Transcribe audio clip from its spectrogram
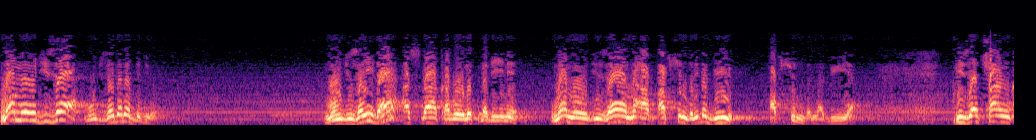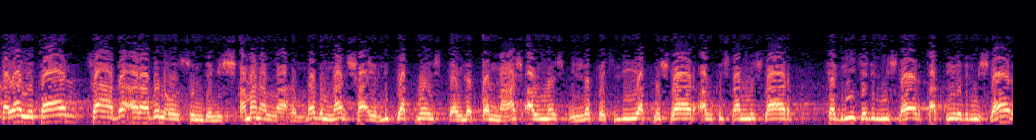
Ne mucize, mucize de reddediyor. Mucizeyi de asla kabul etmediğini, ne mucize ne af, afsundur, de büyü. Afsundurlar büyüye. Bize Çankaya yeter, Kabe Arap'ın olsun demiş. Aman Allah'ım ve bunlar şairlik yapmış, devletten maaş almış, milletvekilliği yapmışlar, alkışlanmışlar, tebrik edilmişler, takdir edilmişler.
